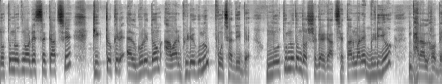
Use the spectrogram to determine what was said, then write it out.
নতুন নতুন অডিয়েন্সের কাছে টিকটকের অ্যালগোরিদম আমার ভিডিওগুলো পৌঁছা দিবে। নতুন নতুন দর্শকের কাছে। তার মানে ভিডিও ভাইরাল হবে।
